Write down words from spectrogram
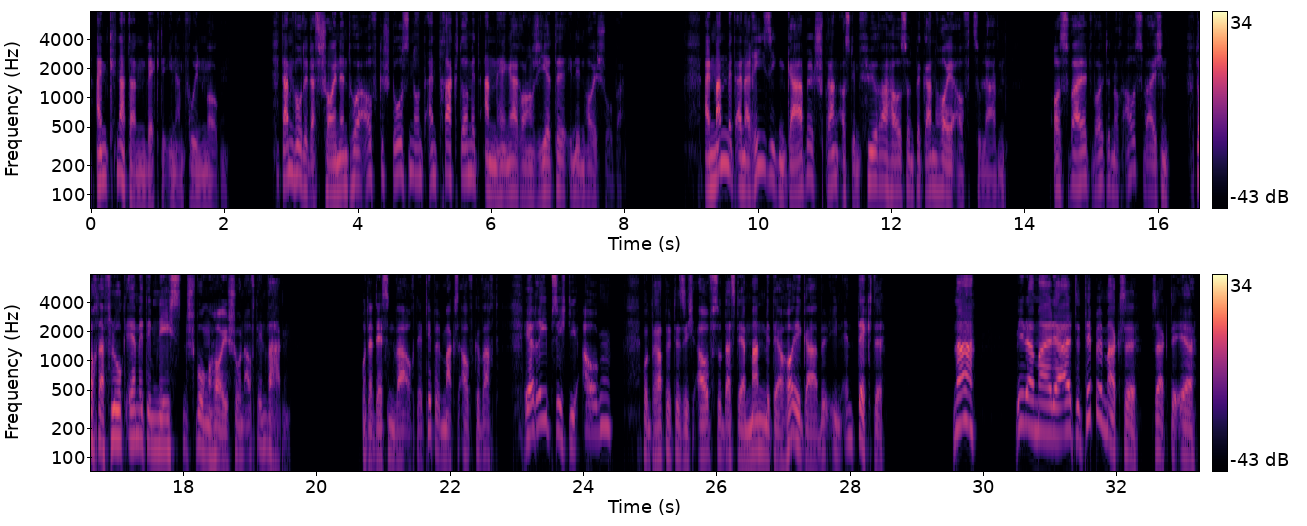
Ein Knattern weckte ihn am frühen Morgen. Dann wurde das Scheunentor aufgestoßen und ein Traktor mit Anhänger rangierte in den Heuschober. Ein Mann mit einer riesigen Gabel sprang aus dem Führerhaus und begann Heu aufzuladen. Oswald wollte noch ausweichen, doch da flog er mit dem nächsten Schwung Heu schon auf den Wagen. Unterdessen war auch der Tippelmax aufgewacht. Er rieb sich die Augen und rappelte sich auf, so dass der Mann mit der Heugabel ihn entdeckte. Na, wieder mal der alte Tippelmaxe, sagte er.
